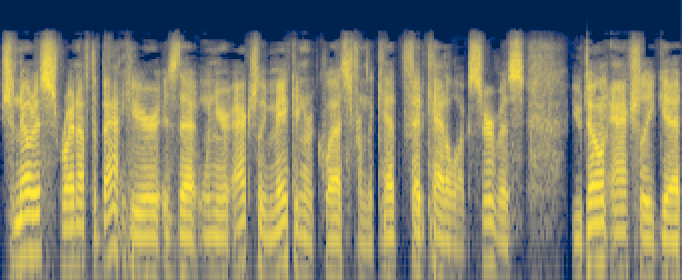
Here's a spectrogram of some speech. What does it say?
should notice right off the bat here is that when you're actually making requests from the Fed Catalog service, you don't actually get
